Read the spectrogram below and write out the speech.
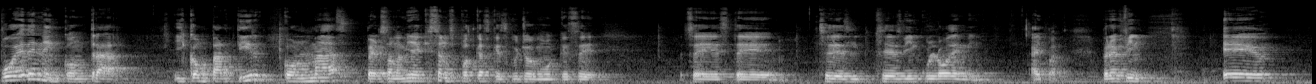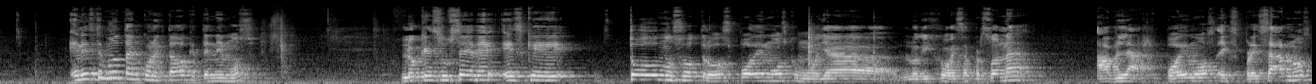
pueden encontrar y compartir con más personas. Mira, aquí están los podcasts que escucho como que se, se, este, se, se desvinculó de mi iPad. Pero en fin, eh, en este mundo tan conectado que tenemos, lo que sucede es que todos nosotros podemos, como ya lo dijo esa persona, hablar, podemos expresarnos,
